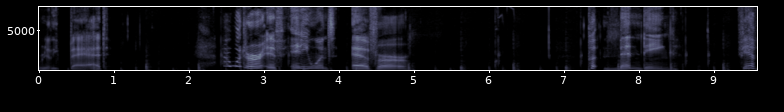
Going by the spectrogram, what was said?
really bad. I wonder if anyone's ever put mending. If you have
